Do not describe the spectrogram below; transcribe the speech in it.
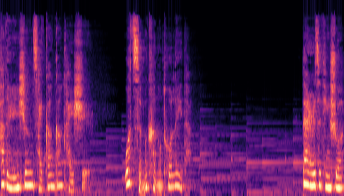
他的人生才刚刚开始，我怎么可能拖累他？但儿子听说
